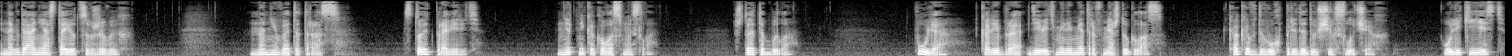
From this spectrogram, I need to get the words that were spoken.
Иногда они остаются в живых. Но не в этот раз. Стоит проверить. Нет никакого смысла. Что это было? Пуля калибра 9 мм между глаз. Как и в двух предыдущих случаях. Улики есть?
